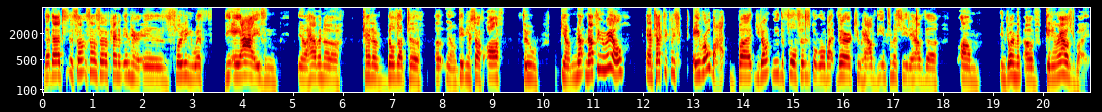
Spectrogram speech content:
that that's some some stuff kind of in here is flirting with the AIs and you know having a kind of build up to uh, you know getting yourself off through you know no, nothing real and technically a robot, but you don't need the full physical robot there to have the intimacy to have the um enjoyment of getting aroused by it.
